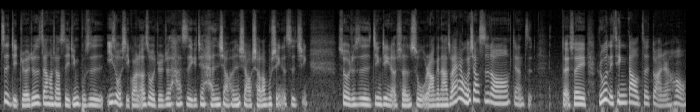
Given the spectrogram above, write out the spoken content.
自己觉得就是账号消失已经不是一是我习惯了，而是我觉得就是它是一件很小很小小到不行的事情，所以我就是静静的申诉，然后跟大家说：“哎，我又消失了哦。”这样子。对，所以如果你听到这段，然后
